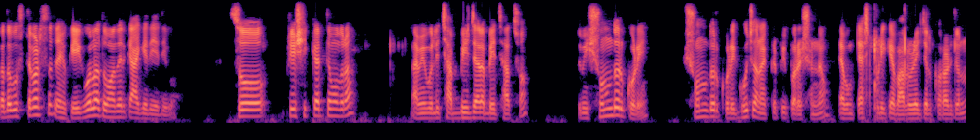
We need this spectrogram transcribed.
কথা বুঝতে পারছ? যাই হোক, এগুলো তোমাদেরকে আগে দিয়ে দিব। সো প্রিয় শিক্ষার্থী বন্ধুরা, আমি বলি ছাব্বিশ যারা বেছে আছো, তুমি সুন্দর করে সুন্দর করে গুছানো একটা প্রিপারেশন নাও এবং টেস্ট পরীক্ষায় ভালো রেজাল্ট করার জন্য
